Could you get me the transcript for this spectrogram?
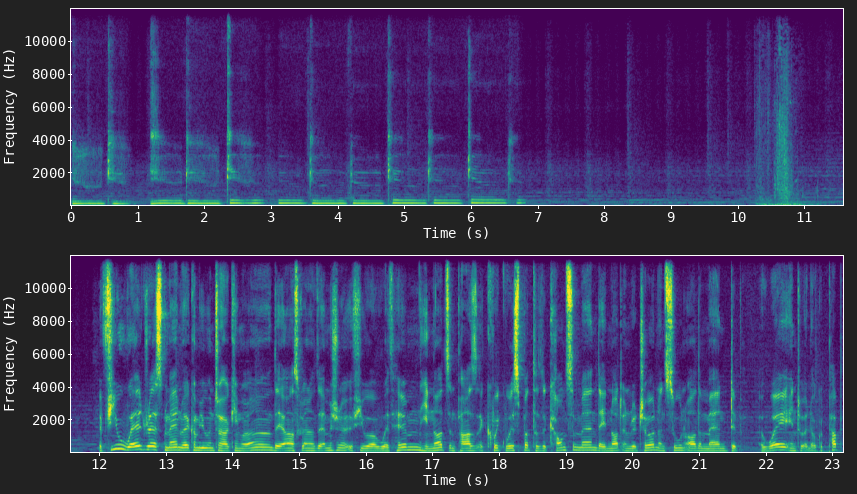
Du, du. A few well-dressed men welcome you into Hakim. They ask of the missionary if you are with him. He nods and passes a quick whisper to the councilman. They nod in return and soon all the men dip away into a local pub.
